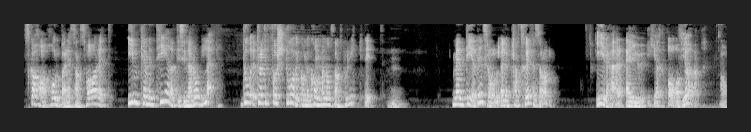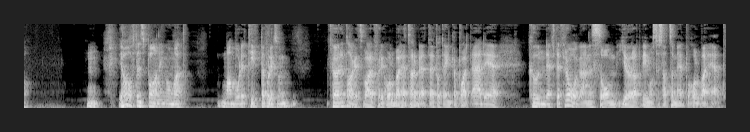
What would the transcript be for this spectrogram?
ska ha hållbarhetsansvaret implementerat i sina roller. Då, jag tror att det är först då vi kommer komma någonstans på riktigt. Mm. Men VDns roll, eller platschefens roll, i det här är ju helt avgörande. Ja. Mm. Jag har haft en spaning om att man borde titta på liksom företagets varför i hållbarhetsarbetet och tänka på att är det kundefterfrågan som gör att vi måste satsa mer på hållbarhet?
